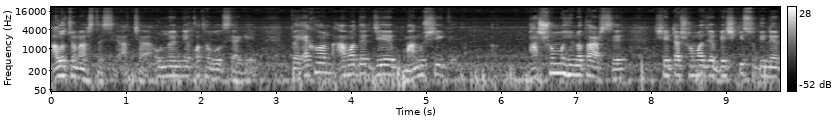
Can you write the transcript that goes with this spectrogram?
আলোচনা আসতেছে। আচ্ছা উন্নয়ন নিয়ে কথা বলছি আগে। তো এখন আমাদের যে মানসিক ভারসাম্যহীনতা আসছে, সেটা সমাজে বেশ কিছু দিনের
